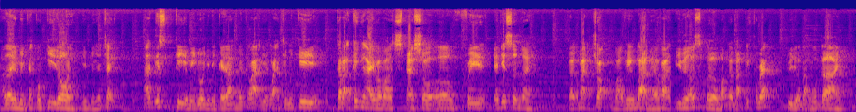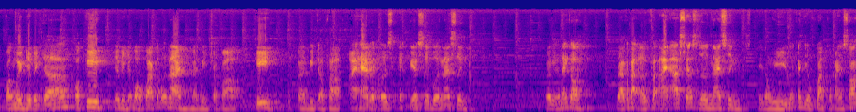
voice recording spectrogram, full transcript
Ở đây mình đang có key rồi thì mình sẽ chạy add this key của mình luôn thì mình cài đặt với các bạn thì các bạn chưa có key các bạn kích ngay vào vào special uh, free edition này và các bạn chọn vào phiên bản là bạn developer hoặc là bạn express tùy theo bạn muốn cài. Còn mình thì mình đã có key, nên mình đã bỏ qua các bước này và mình chọn vào key và mình chọn vào I have a SQL server license và mình ấn thôi. Và các bạn ấn vào I access the license để đồng ý với các điều khoản của Microsoft.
